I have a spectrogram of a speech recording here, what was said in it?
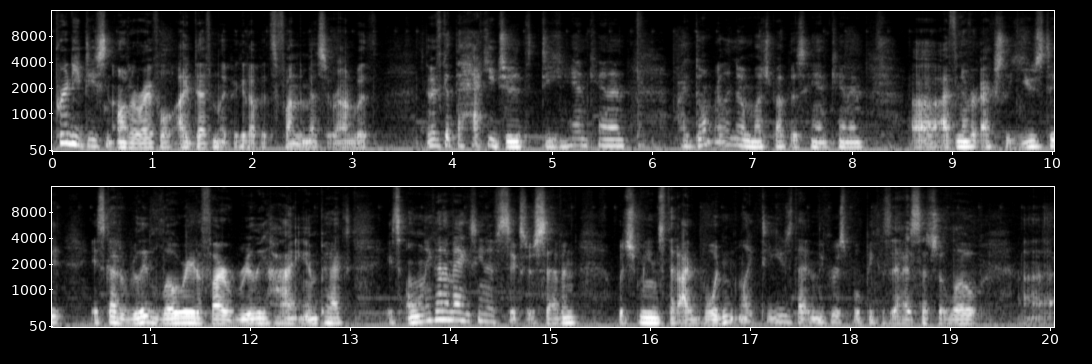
Pretty decent auto rifle. I definitely pick it up. It's fun to mess around with. Then we've got the Häkke Judith D hand cannon. I don't really know much about this hand cannon. Uh, I've never actually used it. It's got a really low rate of fire, really high impact. It's only got a magazine of 6 or 7, which means that I wouldn't like to use that in the Crucible because it has such a low uh,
